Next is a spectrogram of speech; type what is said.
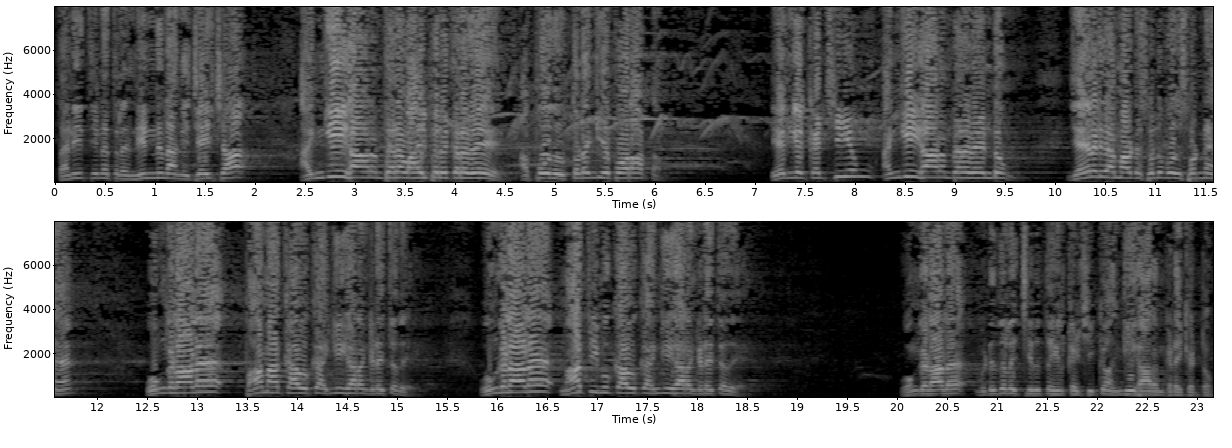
தனி சின்னத்தில் நின்று நாங்க ஜெயிச்சா அங்கீகாரம் பெற வாய்ப்பு இருக்கிறது. அப்போது தொடங்கிய போராட்டம். எங்க கட்சியும் அங்கீகாரம் பெற வேண்டும். ஜெயலலிதா அம்மாவிட்ட சொல்லும்போது சொன்னேன் உங்களால பாமகவுக்கு அங்கீகாரம் கிடைத்தது. உங்களால மதிமுகவுக்கு அங்கீகாரம் கிடைத்தது. உங்களால விடுதலை சிறுத்தைகள் கட்சிக்கும் அங்கீகாரம் கிடைக்கட்டும்.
